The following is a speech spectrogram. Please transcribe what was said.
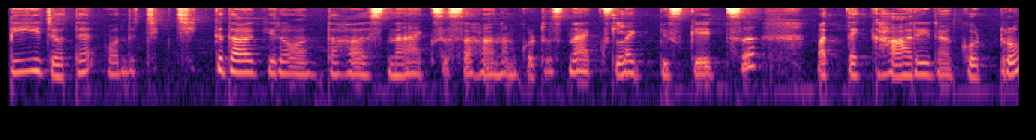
ಟೀ ಜೊತೆ ಒಂದು ಚಿಕ್ಕ ಚಿಕ್ಕದಾಗಿರೋವಂತಹ ಸ್ನ್ಯಾಕ್ಸ್ ಸಹ ನಮ್ಗೆ ಕೊಟ್ಟರು ಸ್ನ್ಯಾಕ್ಸ್ ಲೈಕ್ ಬಿಸ್ಕೆಟ್ಸ್ ಮತ್ತು ಖಾರಿನ ಕೊಟ್ಟರು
